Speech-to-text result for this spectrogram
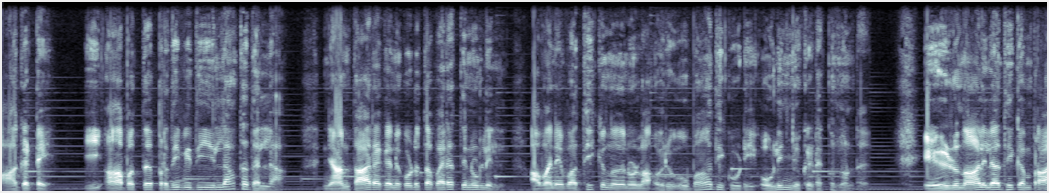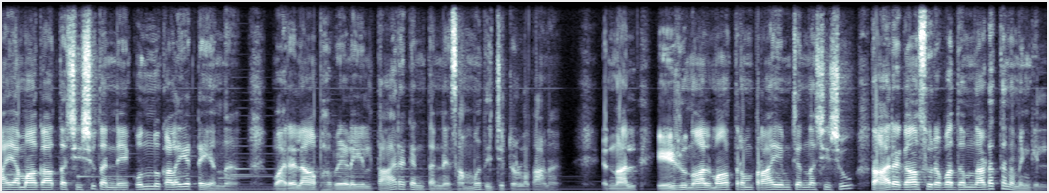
ആകട്ടെ ഈ ആപത്ത് പ്രതിവിധിയില്ലാത്തതല്ല. ഞാൻ താരകന് കൊടുത്ത വരത്തിനുള്ളിൽ അവനെ വധിക്കുന്നതിനുള്ള ഒരു ഉപാധി കൂടി ഒളിഞ്ഞു കിടക്കുന്നുണ്ട്. ഏഴു നാളിലധികം പ്രായമാകാത്ത ശിശു തന്നെ കൊന്നുകളയട്ടെയെന്ന് വരലാഭവേളയിൽ താരകൻ തന്നെ സമ്മതിച്ചിട്ടുള്ളതാണ്. എന്നാൽ ഏഴുനാൾ മാത്രം പ്രായം ചെന്ന ശിശു താരകാസുരവധം നടത്തണമെങ്കിൽ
